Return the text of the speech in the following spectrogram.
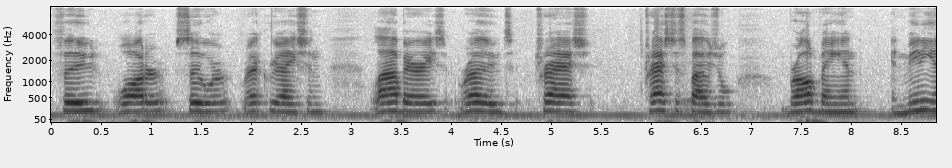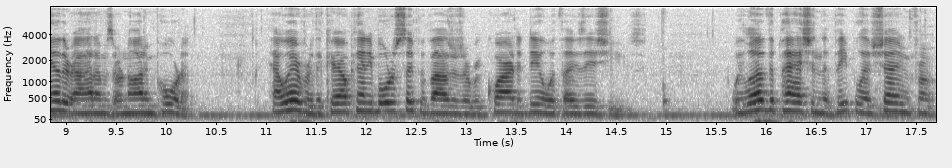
food, water, sewer, recreation, libraries, roads, trash, trash disposal, broadband, and many other items are not important. However, the Carroll County Board of Supervisors are required to deal with those issues. We love the passion that people have shown from,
